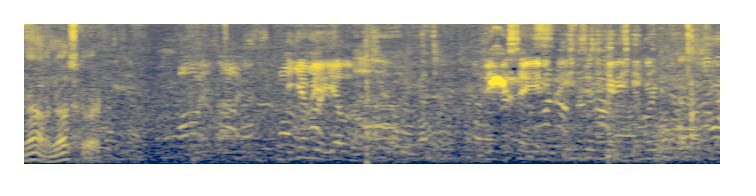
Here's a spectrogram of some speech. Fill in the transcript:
No, no score. He gave me a yellow. He didn't say anything.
